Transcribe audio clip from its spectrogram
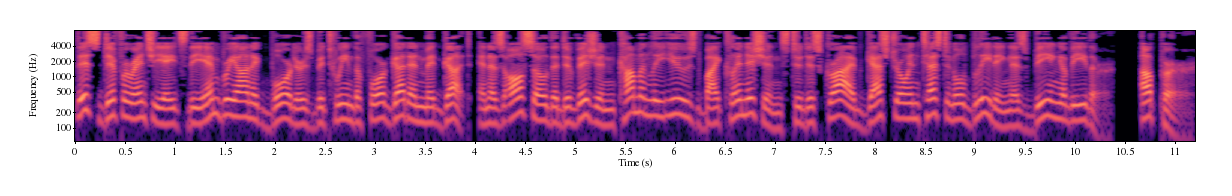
This differentiates the embryonic borders between the foregut and midgut, and is also the division commonly used by clinicians to describe gastrointestinal bleeding as being of either upper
